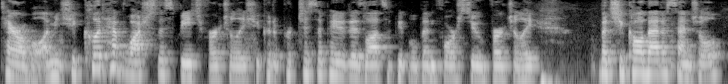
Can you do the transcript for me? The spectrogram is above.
terrible. I mean, she could have watched the speech virtually. She could have participated as lots of people have been forced to virtually, but she called that essential.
